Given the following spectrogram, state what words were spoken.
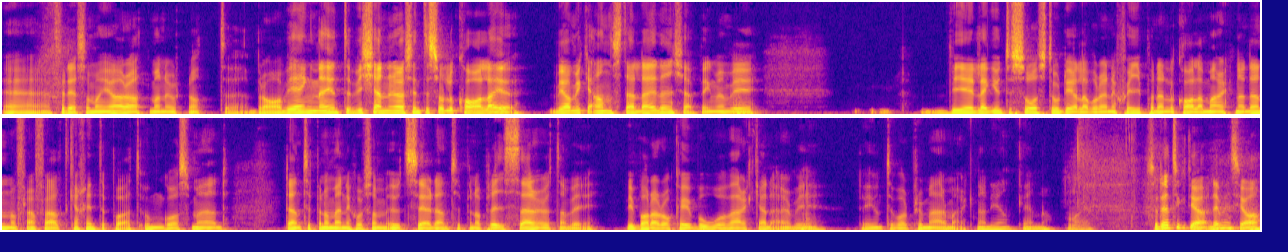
eh, för det som man gör och att man har gjort något eh, bra. Vi ägnar inte, vi känner oss inte så lokala ju. Vi har mycket anställda i Linköping men vi, vi lägger ju inte så stor del av vår energi på den lokala marknaden och framförallt kanske inte på att umgås med den typen av människor som utser den typen av priser utan vi, vi bara råkar ju bo och verka där. Vi, det är ju inte vår primärmarknad egentligen. Då. Nej. Så det tyckte jag, det minns jag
